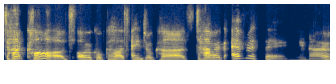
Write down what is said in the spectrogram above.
tarot cards, oracle cards, angel cards, tarot, everything, you know.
